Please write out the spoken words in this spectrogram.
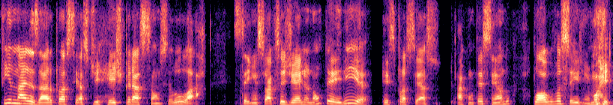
finalizar o processo de respiração celular. Sem esse oxigênio, não teria esse processo acontecendo, logo você iria morrer.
